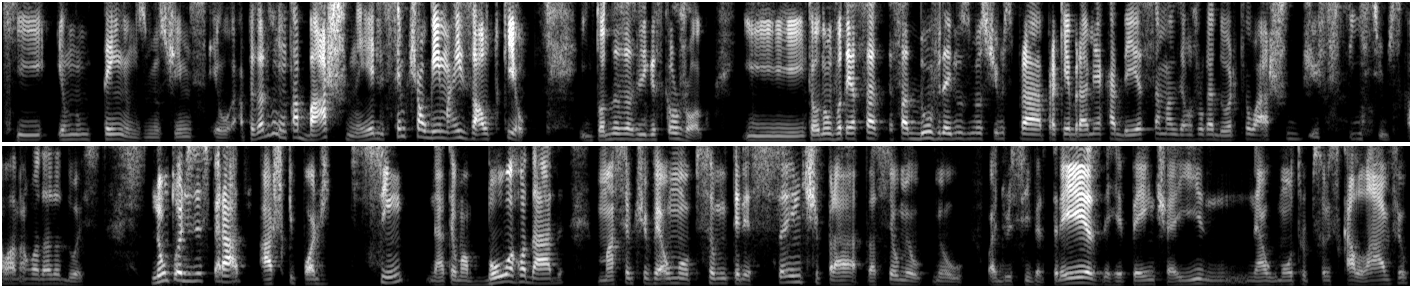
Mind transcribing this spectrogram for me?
que eu não tenho nos meus times. Eu, apesar de eu não estar baixo nele, sempre tinha alguém mais alto que eu, em todas as ligas que eu jogo. E então eu não vou ter essa, essa dúvida aí nos meus times para quebrar minha cabeça, mas é um jogador que eu acho difícil de escalar na rodada 2. Não estou desesperado, acho que pode sim né, ter uma boa rodada, mas se eu tiver uma opção interessante para ser o meu, meu wide receiver 3, de repente, aí, né, alguma outra opção escalável,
